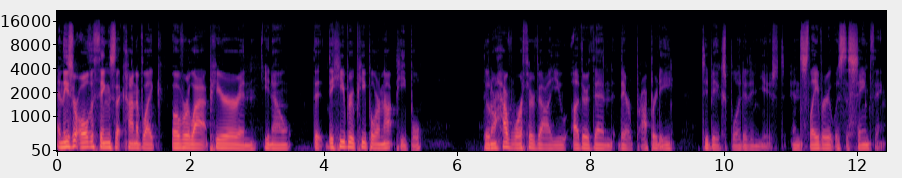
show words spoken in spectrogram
And these are all the things that kind of like overlap here. And, you know, the, the Hebrew people are not people. They don't have worth or value other than their property to be exploited and used. In slavery, it was the same thing.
